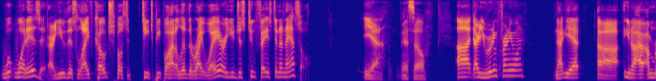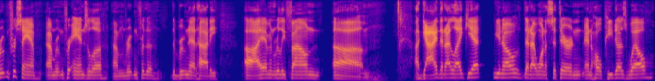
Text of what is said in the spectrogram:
wh- what is it? Are you this life coach supposed to teach people how to live the right way, or are you just two faced and an asshole? Yeah. Yeah, So, uh, are you rooting for anyone? Not yet. Uh, you know, I, I'm rooting for Sam. I'm rooting for Angela. I'm rooting for the the brunette hottie. Uh, I haven't really found um, a guy that I like yet. You know, that I want to sit there and, and hope he does well.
